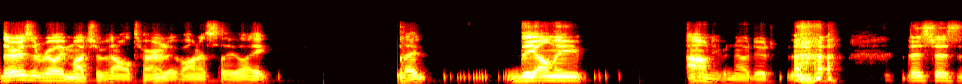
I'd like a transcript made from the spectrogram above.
there isn't really much of an alternative honestly like like the only i don't even know dude this just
